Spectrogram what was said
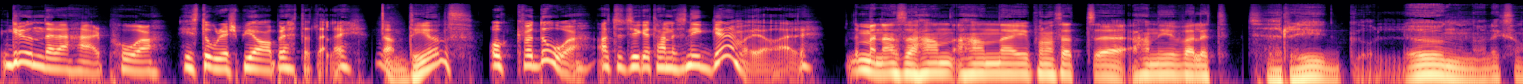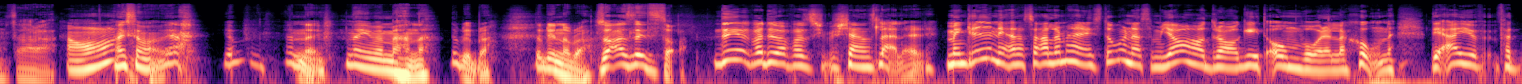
grundar det här på historier som jag har berättat, eller? Ja, dels. Och vad då? Att du tycker att han är snyggare än vad jag är? Men alltså han, han är ju på något sätt, eh, han är ju väldigt trygg och lugn och liksom så här. Ja, liksom, ja, jag, jag nöj- nöjer mig med henne, det blir bra. Det blir nog bra. Så alltså lite så. det är vad du har fått för känsla, eller? Men grejen är, alltså alla de här historierna som jag har dragit om vår relation, det är ju för att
